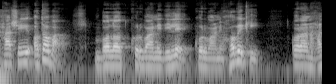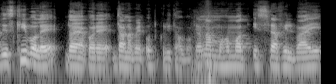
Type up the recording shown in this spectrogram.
খাসি অথবা বলদ কুরবানি দিলে কুরবানি হবে কি? কোরআন, হাদিস কি বলে? দয়া করে জানাবেন, উপকৃত হব। জনাব মোহাম্মদ ইসরাফিল ভাই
